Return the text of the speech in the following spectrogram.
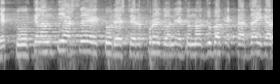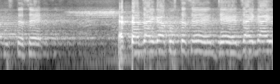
একটু ক্লান্তি আসছে, একটু রেস্টের প্রয়োজন, এজন্য যুবক একটা জায়গা খুঁজতেছে। একটা জায়গা খুঁজতেছে, যে জায়গায়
